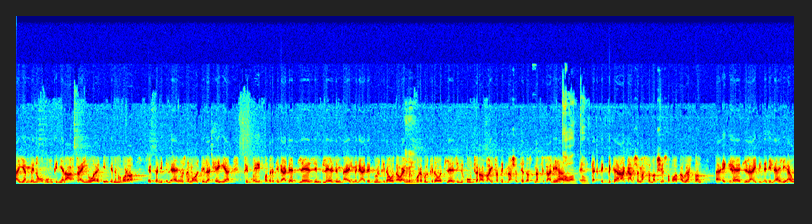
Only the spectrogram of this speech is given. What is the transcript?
اي منهم ممكن يلعب في أي وقت يمكن المباراه ابتدت الآن. وزي ما قلت لك هي في بداية فترة الإعداد لازم لازم علم الإعداد بيقول كده أو علم الكوره بيقول كده لازم يكون فرقة ضعيفة جدا عشان تقدر تنفذ عليها طبعا, طبعا. التكتيك بتاعك علشان ما يحصلكش إصابات أو يحصل إجهاد للاعبي النادي الأهلي أو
